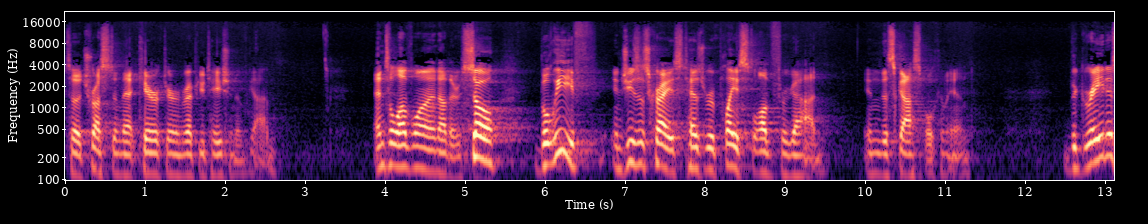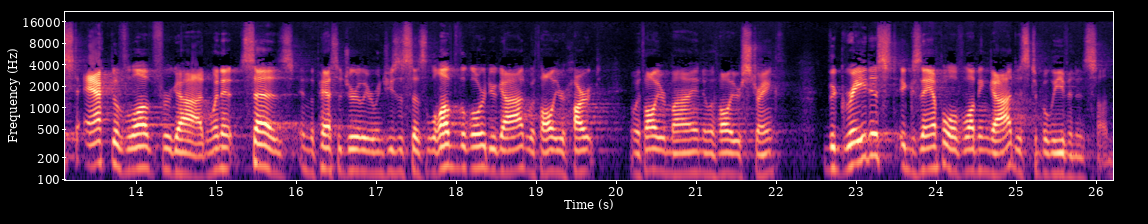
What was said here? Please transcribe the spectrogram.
to trust in that character and reputation of God, and to love one another. So, belief in Jesus Christ has replaced love for God in this gospel command. The greatest act of love for God, when it says in the passage earlier, when Jesus says, Love the Lord your God with all your heart, and with all your mind, and with all your strength, the greatest example of loving God is to believe in his Son.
